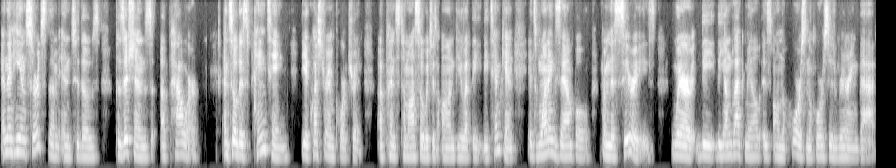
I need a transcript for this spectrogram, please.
And then he inserts them into those positions of power. And so this painting, the equestrian portrait of Prince Tommaso, which is on view at the, the Timken, it's one example from this series where the, the young black male is on the horse and the horse is rearing back.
